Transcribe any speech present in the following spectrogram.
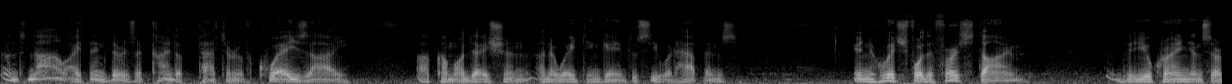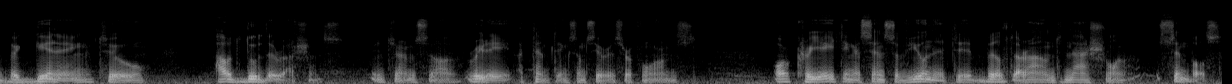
And now I think there is a kind of pattern of quasi accommodation and a waiting game to see what happens, in which for the first time the Ukrainians are beginning to outdo the Russians in terms of really attempting some serious reforms or creating a sense of unity built around national symbols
